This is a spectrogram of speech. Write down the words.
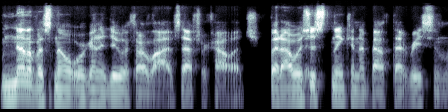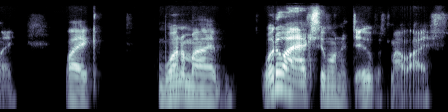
None of us know what we're gonna do with our lives after college. But I was just thinking about that recently. Like, what am I? What do I actually want to do with my life?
